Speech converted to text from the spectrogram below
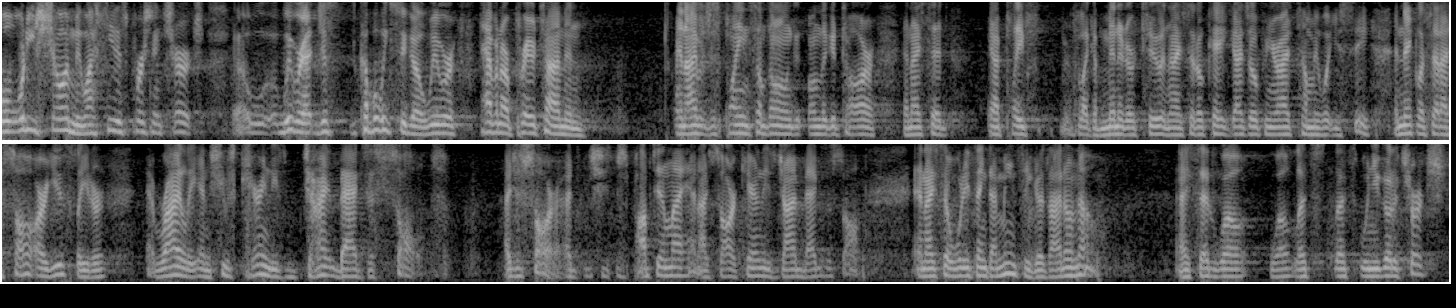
well what are you showing me well i see this person in church uh, we were at just a couple weeks ago we were having our prayer time and and i was just playing something on, on the guitar and i said And I played for like a minute or two, and then I said, okay, guys, open your eyes, tell me what you see. And Nicholas said, I saw our youth leader, Riley, and she was carrying these giant bags of salt. I just saw her. I, she just popped in my head. I saw her carrying these giant bags of salt. And I said, what do you think that means? He goes, I don't know. And I said, well, well, let's, let's, when you go to church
